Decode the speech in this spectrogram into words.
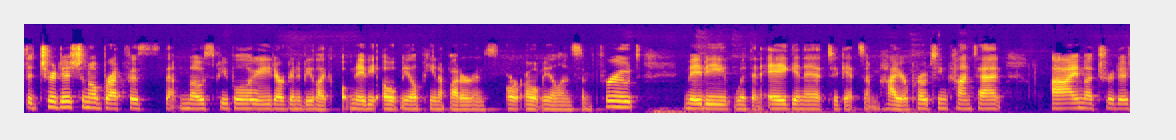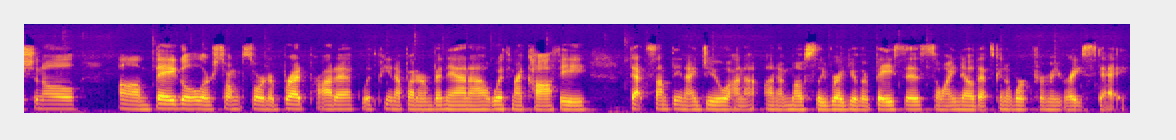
The traditional breakfasts that most people eat are going to be like maybe oatmeal, peanut butter, and or oatmeal and some fruit maybe with an egg in it to get some higher protein content. I'm a traditional um, bagel or some sort of bread product with peanut butter and banana with my coffee. That's something I do on a on a mostly regular basis, so I know that's going to work for me race day.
